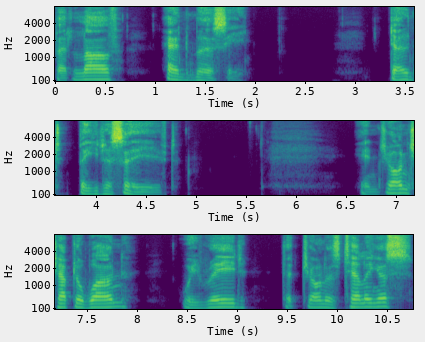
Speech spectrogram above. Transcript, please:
but love and mercy. Don't be deceived. In John chapter 1, we read that John is telling us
